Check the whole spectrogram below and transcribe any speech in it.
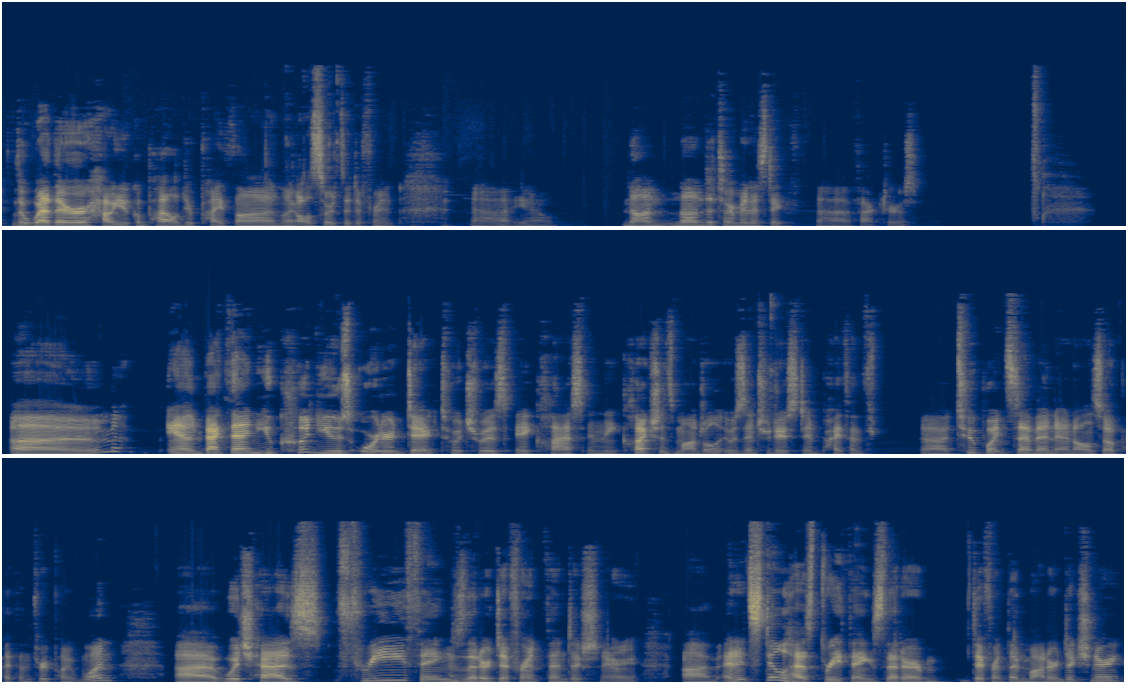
the weather, how you compiled your Python, like all sorts of different uh, you know non non deterministic uh, factors. Um, and back then you could use ordered dict, which was a class in the collections module. It was introduced in Python uh, 2.7 and also Python 3.1, uh, which has three things that are different than dictionary. Um, and it still has three things that are different than modern dictionary.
